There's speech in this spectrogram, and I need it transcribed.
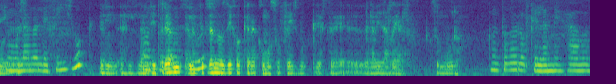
simulando el de Facebook. El, anfitrión, el anfitrión nos dijo que era como su Facebook este, de la vida real, su muro. Con todo lo que le han dejado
